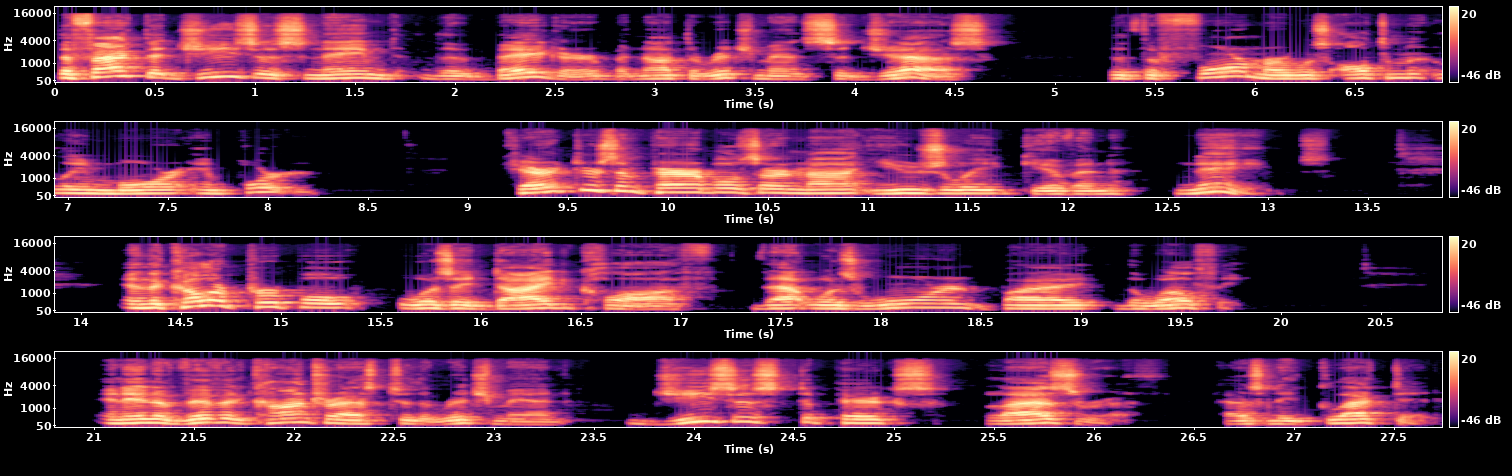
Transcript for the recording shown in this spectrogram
The fact that Jesus named the beggar but not the rich man suggests that the former was ultimately more important. Characters in parables are not usually given names. And the color purple was a dyed cloth that was worn by the wealthy. And in a vivid contrast to the rich man, Jesus depicts Lazarus as neglected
